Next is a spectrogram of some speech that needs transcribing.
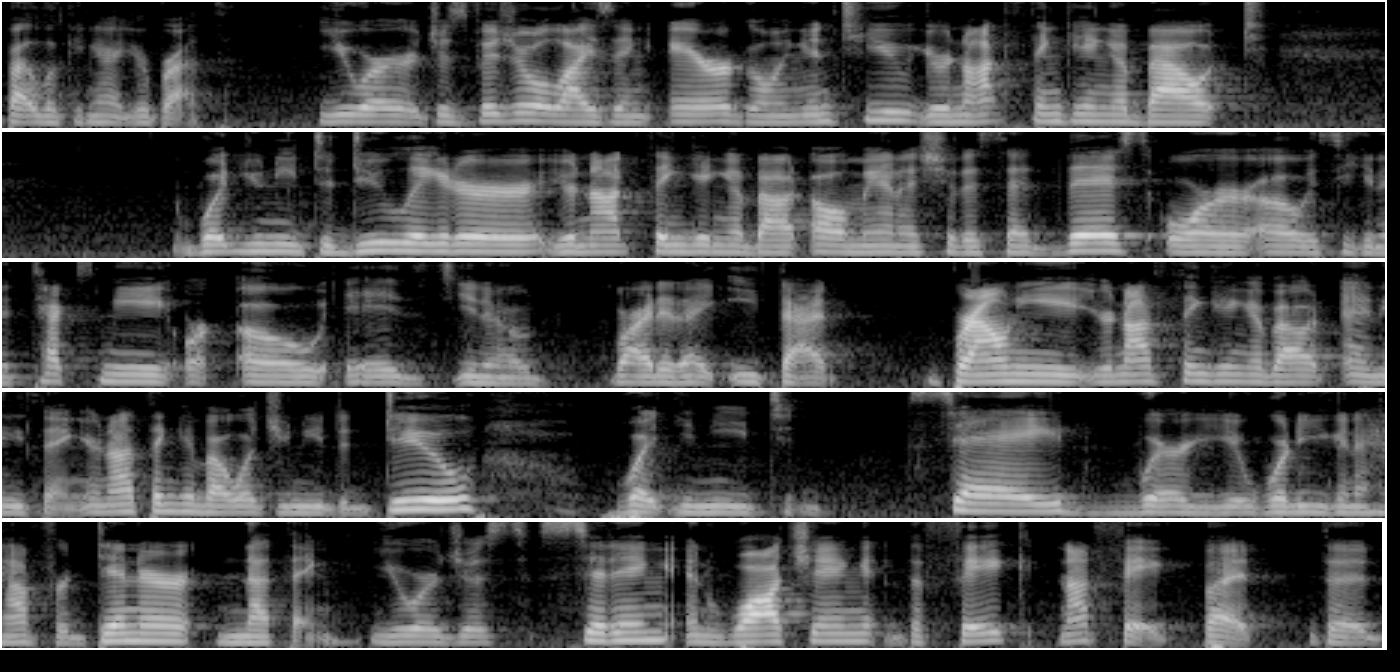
by looking at your breath. You are just visualizing air going into you. You're not thinking about what you need to do later. You're not thinking about, oh man, I should have said this, or oh, is he going to text me, or oh, is, you know, why did I eat that brownie? You're not thinking about anything. You're not thinking about what you need to do, what you need to say, where you what are you going to have for dinner? Nothing. You are just sitting and watching the fake, not fake, but the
